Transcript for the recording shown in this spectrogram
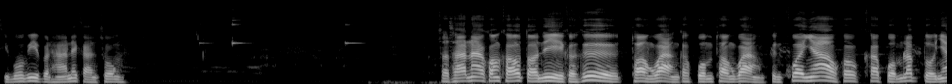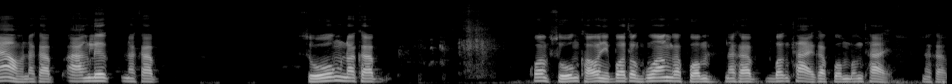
สิบ่มีปัญหาในการทรง สถานะของเขาตอนนี้ก็คือท้องว่างครับผมท้องว่าง เป็นขั้วยยาเขาครับผมรับตัวยานะครับ อ่างลึกนะครับ สูงนะครับ ความสูงเขานี่บ่ต้องห่วงครับผมนะครับเบื้องท้ายครับผมเบื้องท้ายนะครับ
